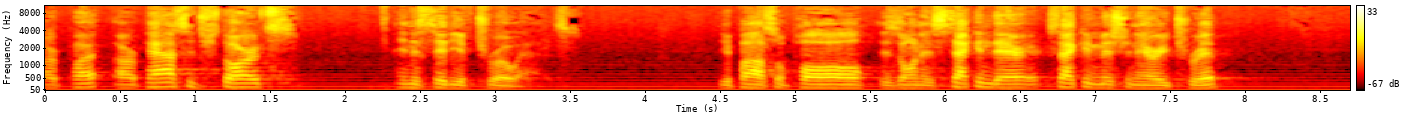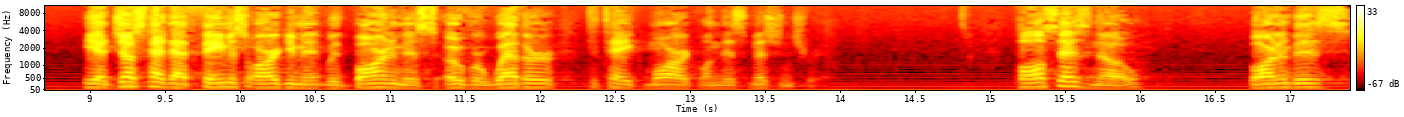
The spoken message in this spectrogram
Our, our passage starts in the city of Troas. The Apostle Paul is on his secondary, second missionary trip. He had just had that famous argument with Barnabas over whether to take Mark on this mission trip. Paul says no. Barnabas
